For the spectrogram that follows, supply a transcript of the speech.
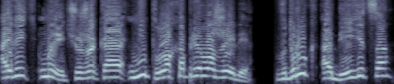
А ведь мы чужака неплохо приложили. Вдруг обидится,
